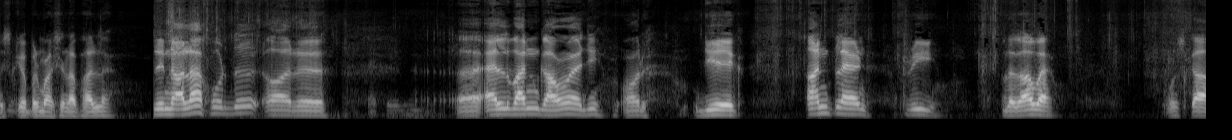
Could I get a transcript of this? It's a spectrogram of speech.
इसके ऊपर माशाल्लाह फल है। नाला खुर्द और एल वन गाँव है जी, और ये एक अनप्लैंड ट्री लगा हुआ है, उसका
